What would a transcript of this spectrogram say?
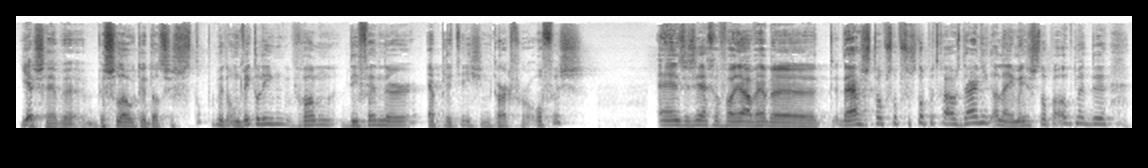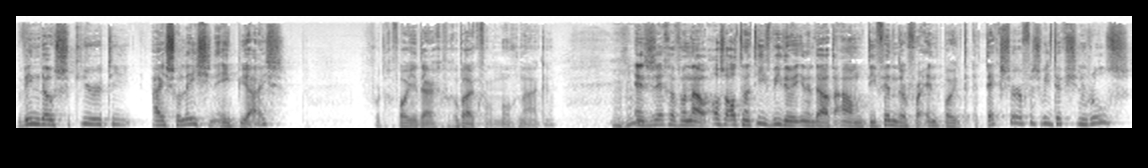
Yep. Dus ze hebben besloten dat ze stoppen met de ontwikkeling van Defender Application Guard for Office. En ze zeggen van ja, we hebben. Daar stop, stop, ze stoppen trouwens daar niet alleen mee. Ze stoppen ook met de Windows Security Isolation API's. Voor het geval je daar gebruik van mocht maken. En ze zeggen van nou, als alternatief bieden we inderdaad aan Defender for Endpoint Attack Surface Reduction Rules,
